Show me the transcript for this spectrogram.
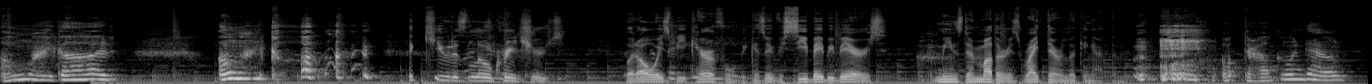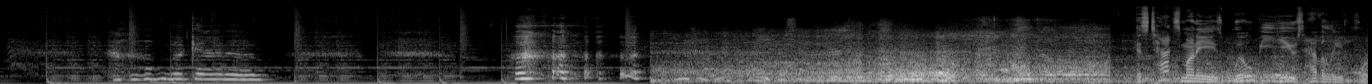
Oh my god. Oh my god. The cutest little creatures. But always be careful because if you see baby bears, it means their mother is right there looking at them. Oh, they're all going down. Look at them. His tax monies will be used heavily for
